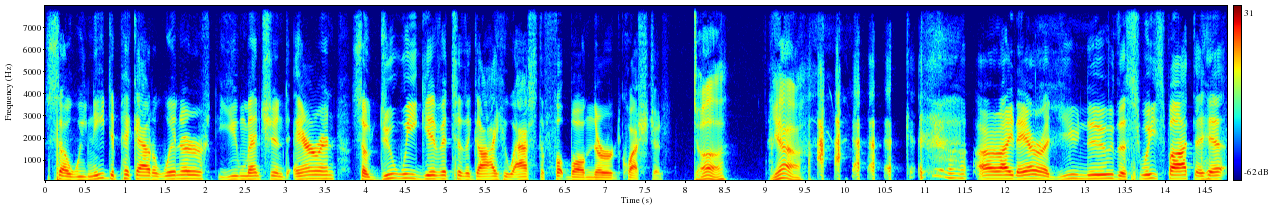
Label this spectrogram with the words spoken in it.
So we need to pick out a winner. You mentioned Aaron. So do we give it to the guy who asked the football nerd question? Duh. Yeah. All right, Aaron, you knew the sweet spot to hit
